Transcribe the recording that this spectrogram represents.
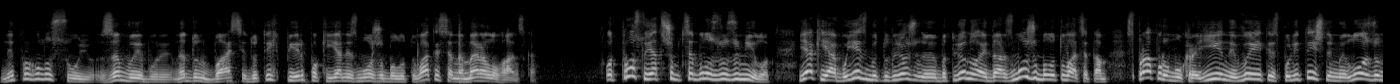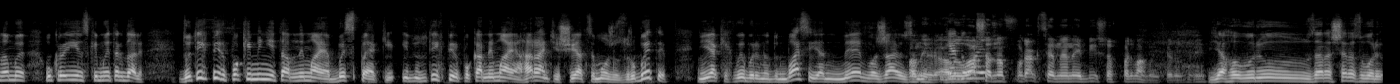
не проголосую за вибори на Донбасі до тих пір, поки я не зможу балотуватися на мера Луганська. От просто я щоб це було зрозуміло. Як я, боєць батальйон- батальйону Айдар, зможу балотуватися там з прапором України, вийти з політичними лозунгами українськими і так далі. До тих пір, поки мені там немає безпеки, і до тих пір, поки немає гарантії, що я це можу зробити, ніяких виборів на Донбасі я не вважаю за них. Ігоре, але думаю, ваша фракція не найбільша в парламенті, розумієте? Я говорю зараз ще раз говорю.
